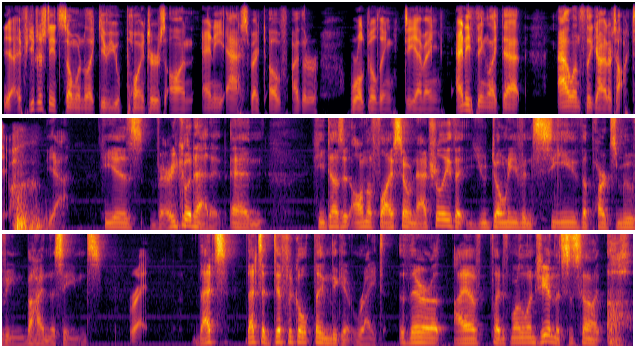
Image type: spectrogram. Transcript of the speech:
Yeah, if you just need someone to like give you pointers on any aspect of either world building, DMing, anything like that, Alan's the guy to talk to. Yeah. He is very good at it and he does it on the fly so naturally that you don't even see the parts moving behind the scenes. Right. That's that's a difficult thing to get right. There are, I have played with more than one GM that's just kind of like, "Oh,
